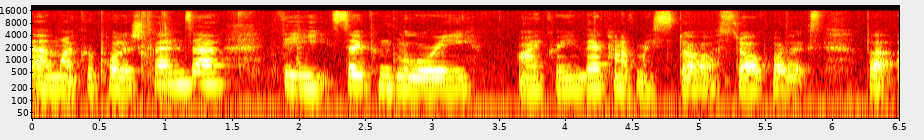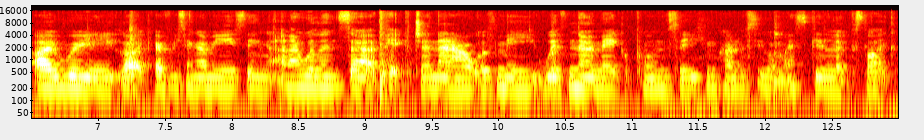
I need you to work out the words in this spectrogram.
uh, Micro Polish Cleanser, the Soap and Glory eye cream. They're kind of my star star products, but I really like everything I'm using and I will insert a picture now of me with no makeup on so you can kind of see what my skin looks like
